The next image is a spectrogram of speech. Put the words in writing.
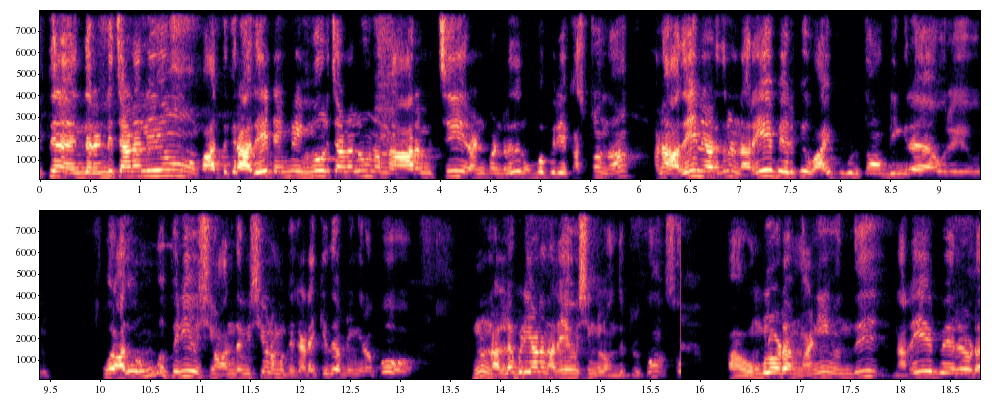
இத்தனை இந்த ரெண்டு சேனலையும் பார்த்துக்கிற அதே டைம்ல இன்னொரு சேனலும் நம்ம ஆரம்பிச்சு ரன் பண்றது ரொம்ப பெரிய கஷ்டம் தான் ஆனா அதே நேரத்துல நிறைய பேருக்கு வாய்ப்பு கொடுத்தோம் அப்படிங்கிற ஒரு ஒரு ஒரு- அது ரொம்ப பெரிய விஷயம். அந்த விஷயம் நமக்கு கிடைக்குது அப்படிங்கிறப்போ இன்னும் நல்லபடியான நிறைய விஷயங்கள் வந்துட்டு இருக்கும். ஸோ உங்களோட மணி வந்து நிறைய பேரோட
